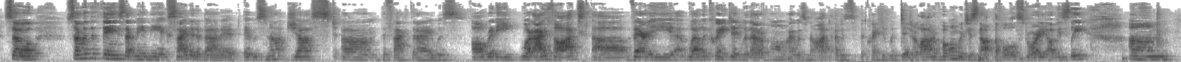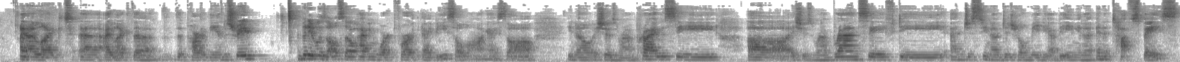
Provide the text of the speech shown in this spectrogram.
So some of the things that made me excited about it, it was not just um, the fact that I was already what I thought uh, very well acquainted with out of home. I was not. I was acquainted with digital out of home, which is not the whole story, obviously. Um, and I liked uh, I liked the the part of the industry, but it was also having worked for the IB so long. I saw, you know, issues around privacy uh, issues around brand safety, and just you know digital media being in a in a tough space,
